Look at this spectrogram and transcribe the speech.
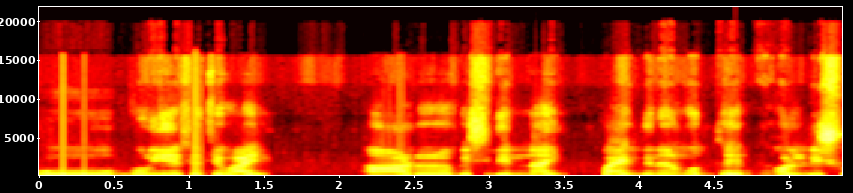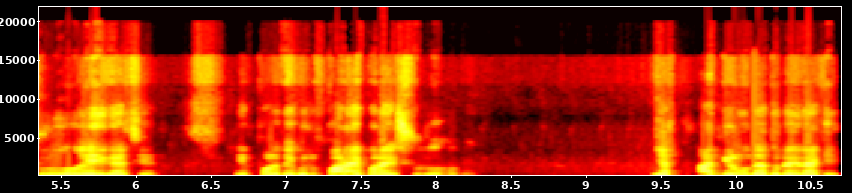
খুব ঘনিয়ে এসেছে ভাই, আর বেশি দিন নাই, কয়েকদিনের মধ্যে অলরেডি শুরু হয়ে গেছে। এরপরে দেখবেন পাড়ায় পাড়ায় শুরু হবে। আজকের মধ্যে এতটাই রাখি।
